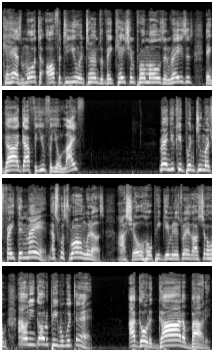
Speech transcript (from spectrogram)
can has more to offer to you in terms of vacation promos and raises than God got for you for your life? Man, you keep putting too much faith in man. That's what's wrong with us. I sure hope he give me this raise. I sure hope. I don't even go to people with that. I go to God about it.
